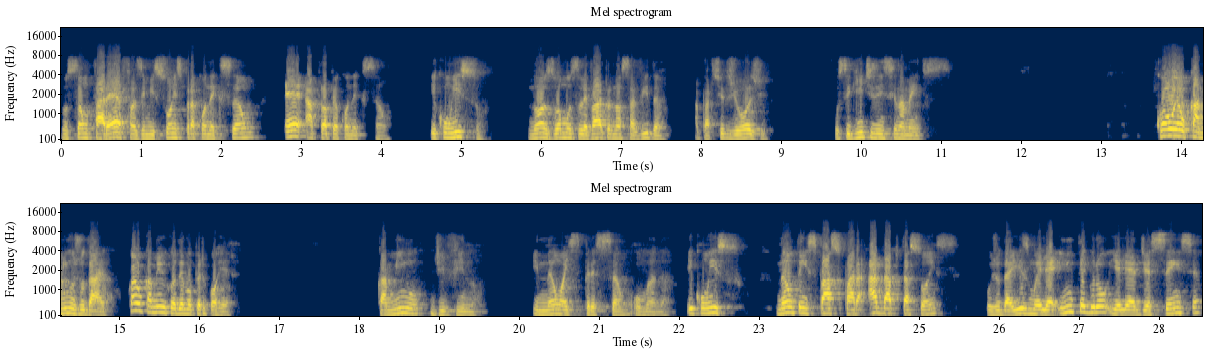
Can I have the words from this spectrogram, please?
não são tarefas e missões para conexão, é a própria conexão. E com isso, nós vamos levar para a nossa vida, a partir de hoje, os seguintes ensinamentos. Qual é o caminho judaico? Qual é o caminho que eu devo percorrer? Caminho divino e não a expressão humana. E com isso, não tem espaço para adaptações. O judaísmo ele é íntegro e ele é de essência.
